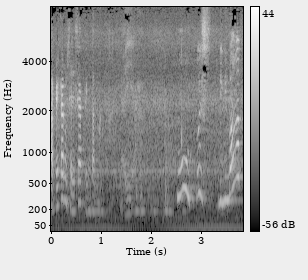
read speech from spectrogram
Tapi kan bisa disetting tenang. Ya iya. Uh, wis dingin banget.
